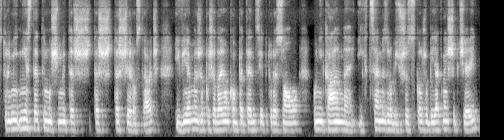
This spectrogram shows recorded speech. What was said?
z którymi niestety musimy też, też, też się rozstać i wiemy, że posiadają kompetencje, które są unikalne i chcemy zrobić wszystko, żeby jak najszybciej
